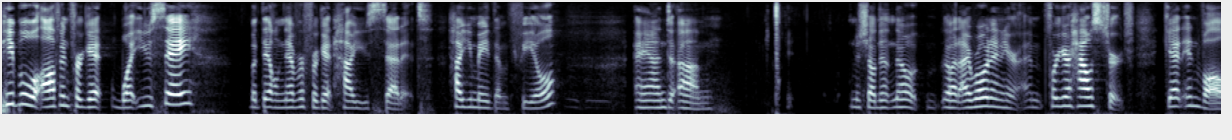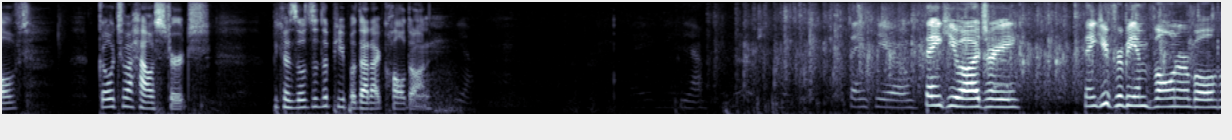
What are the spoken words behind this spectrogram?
people will often forget what you say, but they'll never forget how you said it, how you made them feel. Mm-hmm. And um, Michelle didn't know, but I wrote in here um, for your house church, get involved, go to a house church, because those are the people that I called on. Thank you. Thank you, Audrey. Thank you for being vulnerable.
